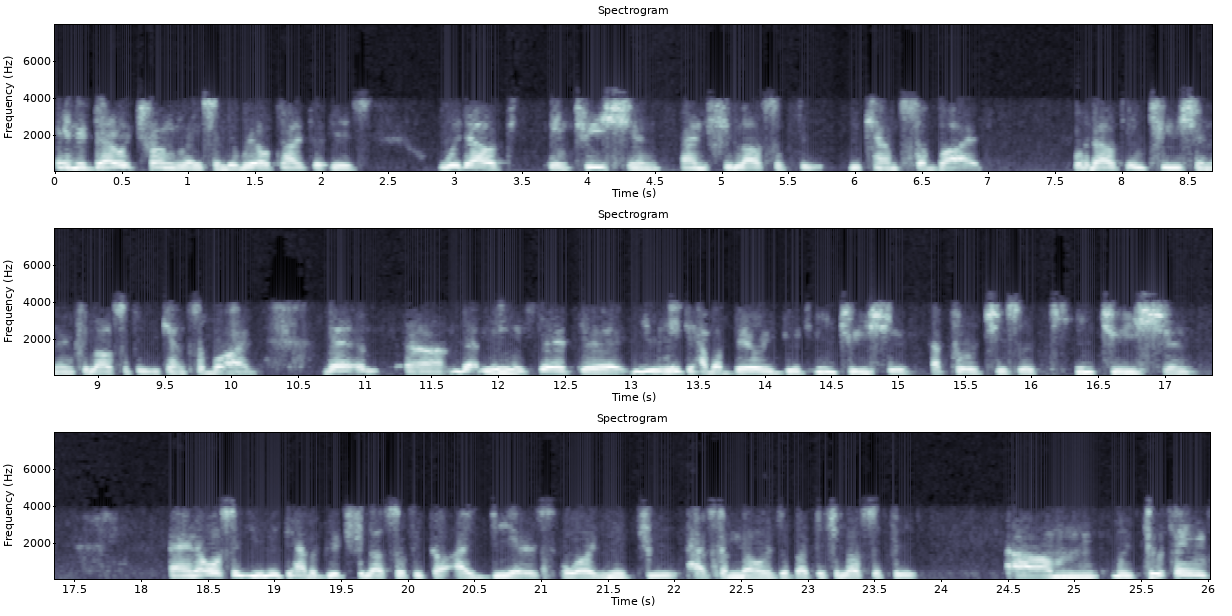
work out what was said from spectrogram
in a direct translation, the real title is Without Intuition and Philosophy, You Can't Survive. Without intuition and philosophy, you can't survive. That, uh, that means that uh, you need to have a very good intuitive approaches or intuition and also you need to have a good philosophical ideas or you need to have some knowledge about the philosophy. Um, with two things,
